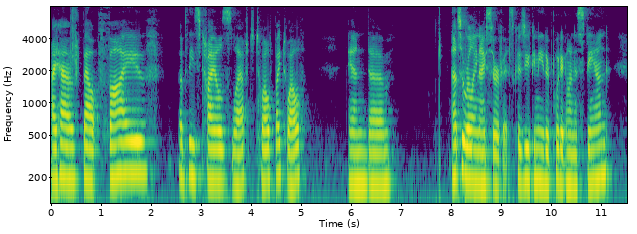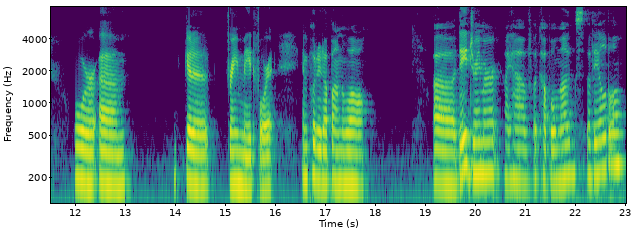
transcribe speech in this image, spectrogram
I have about five of these tiles left, 12 by 12. And um, that's a really nice surface because you can either put it on a stand or um, get a frame made for it and put it up on the wall. Uh, Daydreamer, I have a couple mugs available.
